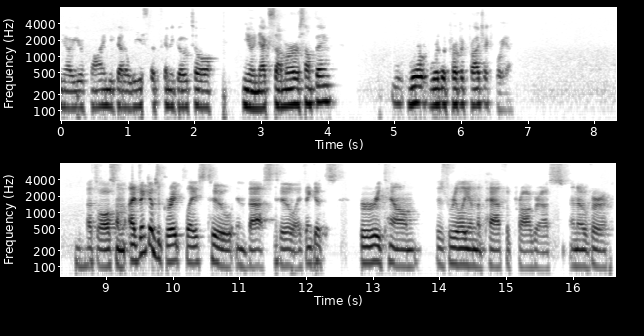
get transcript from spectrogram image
You know, you're fine. You've got a lease that's going to go till you know next summer or something. We're we're the perfect project for you. That's awesome. I think it's a great place to invest too. I think it's Brewery Town is really in the path of progress and over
